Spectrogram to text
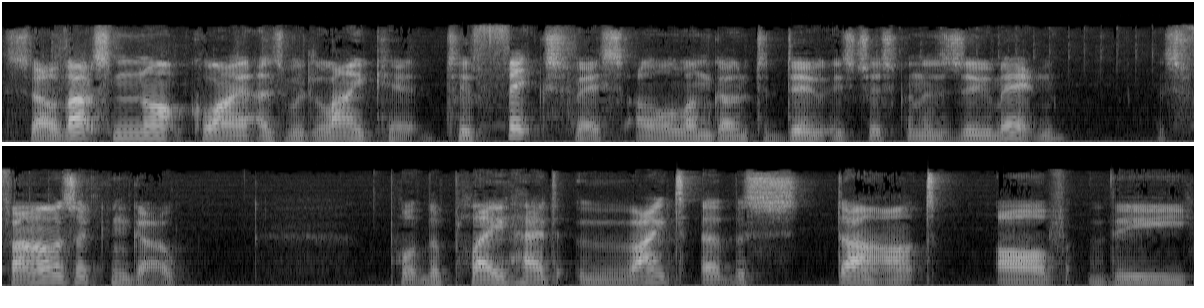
So that's not quite as we'd like it. To fix this, all I'm going to do is just going to zoom in as far as I can go put the playhead right at the start of the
